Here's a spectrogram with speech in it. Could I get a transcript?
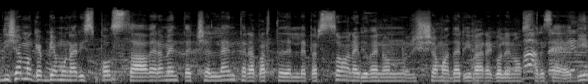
diciamo che abbiamo una risposta veramente eccellente da parte delle persone dove non riusciamo ad arrivare con le nostre sedi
